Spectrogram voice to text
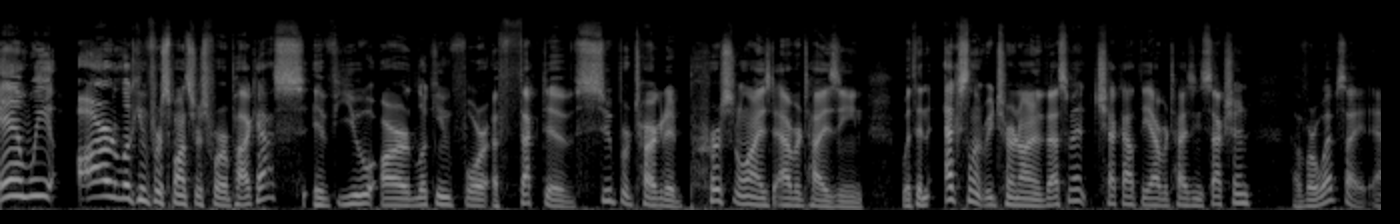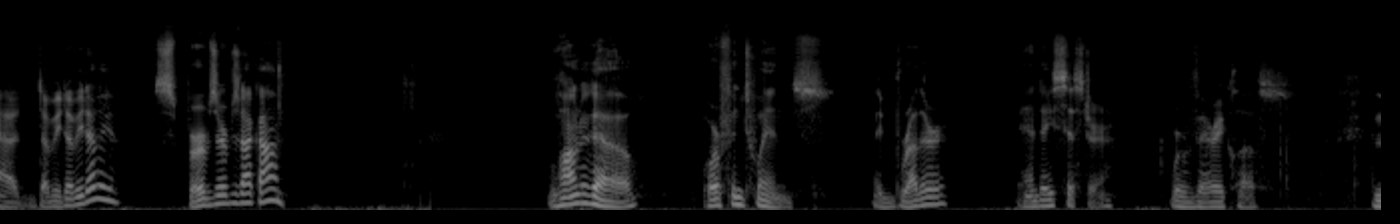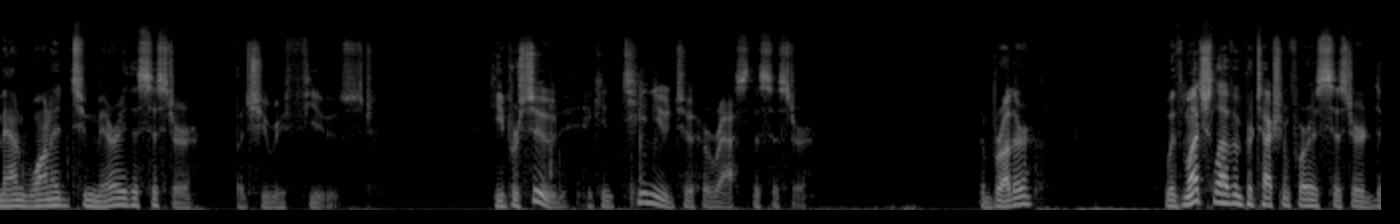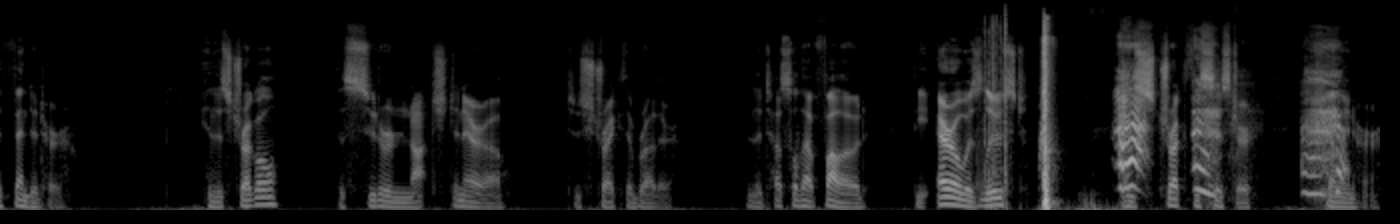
And we are looking for sponsors for our podcasts. If you are looking for effective, super targeted, personalized advertising with an excellent return on investment, check out the advertising section of our website at www.spurbsherbs.com. Long ago, orphan twins, a brother and a sister, were very close. A man wanted to marry the sister but she refused. He pursued and continued to harass the sister. The brother, with much love and protection for his sister, defended her. In the struggle, the suitor notched an arrow to strike the brother. In the tussle that followed, the arrow was loosed and ah! struck the sister, killing her.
